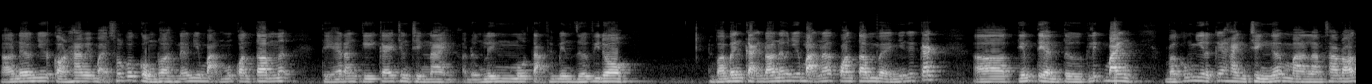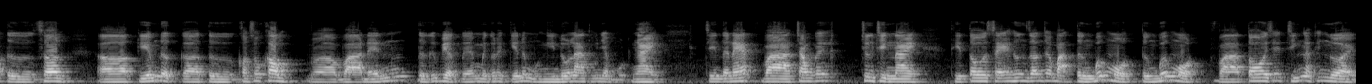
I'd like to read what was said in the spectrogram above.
Đó, nếu như còn 27 suất cuối cùng thôi nếu như bạn muốn quan tâm ấy, thì hãy đăng ký cái chương trình này ở đường link mô tả phía bên dưới video. Và bên cạnh đó nếu như bạn đã quan tâm về những cái cách uh, kiếm tiền từ Clickbank và cũng như là cái hành trình mà làm sao đó từ Sơn uh, kiếm được uh, từ con số 0 uh, và đến từ cái việc để mình có thể kiếm được 1.000 đô la thu nhập một ngày trên Internet. Và trong cái chương trình này thì tôi sẽ hướng dẫn cho bạn từng bước một từng bước một và tôi sẽ chính là cái người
